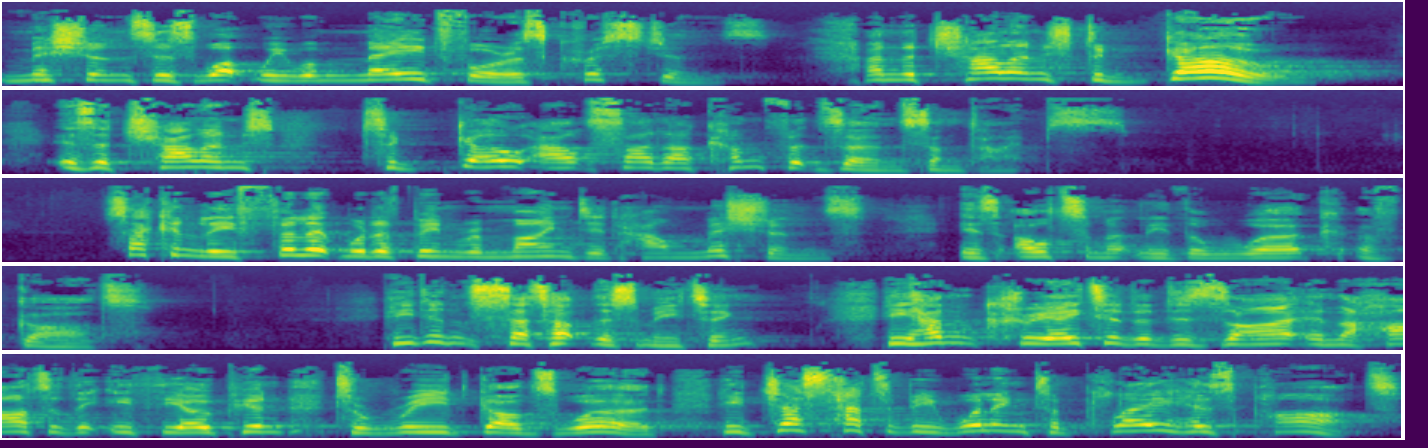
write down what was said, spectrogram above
Missions is what we were made for as Christians. And the challenge to go is a challenge to go outside our comfort zone sometimes. Secondly, Philip would have been reminded how missions is ultimately the work of God. He didn't set up this meeting. He hadn't created a desire in the heart of the Ethiopian to read God's word. He just had to be willing to play his part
